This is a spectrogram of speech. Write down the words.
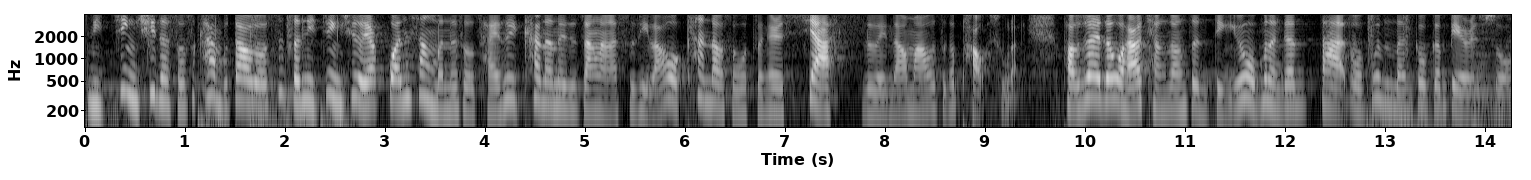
你进去的时候是看不到的，是等你进去了要关上门的时候才会看到那只蟑螂的尸体。然后我看到的时候，我整个人吓死了，你知道吗？我整个跑出来，跑出来之后我还要强装镇定，因为我不能跟大，我不能够跟别人说。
